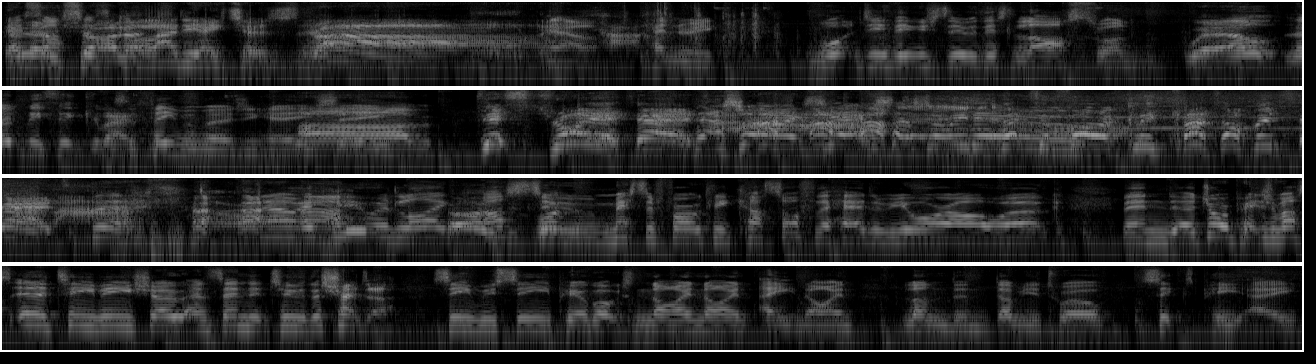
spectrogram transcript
It's Hello, us as gladiators. Ah. Now, Henry, what do you think we should do with this last one? Well, let me think about it. The it. theme emerging here, you see. Um, destroy it, Ed. That's right, yes, that's what we do. Metaphorically cut off its head. Now, if you would like Oh, us to wonderful. metaphorically cut off the head of your artwork, then uh, draw a picture of us in a TV show and send it to The Shredder, CBBC, PO Box 9989, London, W12 6PA,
